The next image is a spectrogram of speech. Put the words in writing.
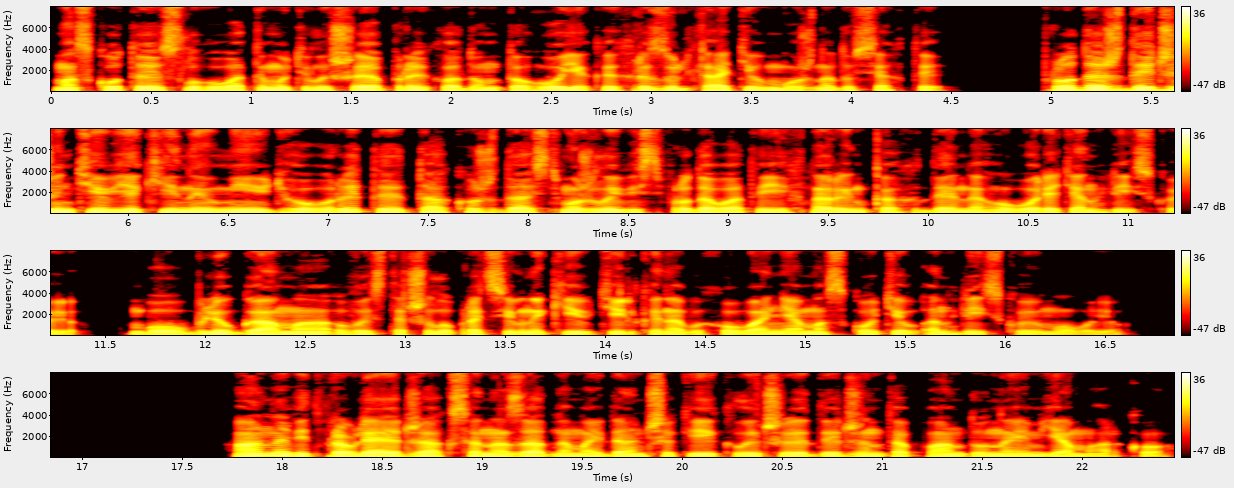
Маскоти слугуватимуть лише прикладом того, яких результатів можна досягти. Продаж диджентів, які не вміють говорити, також дасть можливість продавати їх на ринках, де не говорять англійською, бо в Блюгама вистачило працівників тільки на виховання маскотів англійською мовою. Анна відправляє Джакса назад на майданчик і кличе диджента панду на ім'я Марко.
